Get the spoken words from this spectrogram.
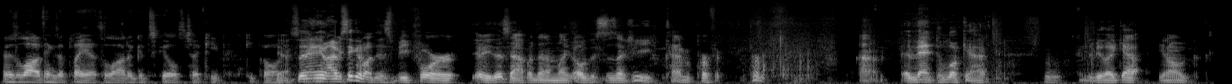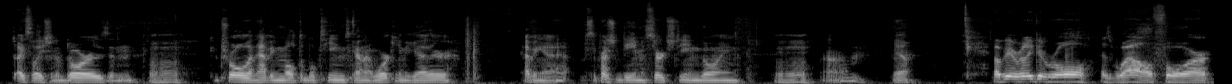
There's a lot of things at play. That's a lot of good skills to keep keep going. Yeah. So anyway, I was thinking about this before any of this happened. Then I'm like, oh, this is actually kind of a perfect, perfect um, event to look at, and to be like, yeah, you know, isolation of doors and control, and having multiple teams kind of working together, having a suppression team, a search team going. Um, yeah. It'll be a really good role as well for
